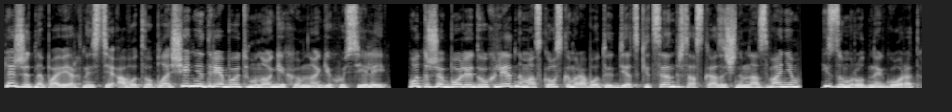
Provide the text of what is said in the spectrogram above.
лежит на поверхности, а вот воплощение требует многих и многих усилий. Вот уже более двух лет на Московском работает детский центр со сказочным названием «Изумрудный город».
